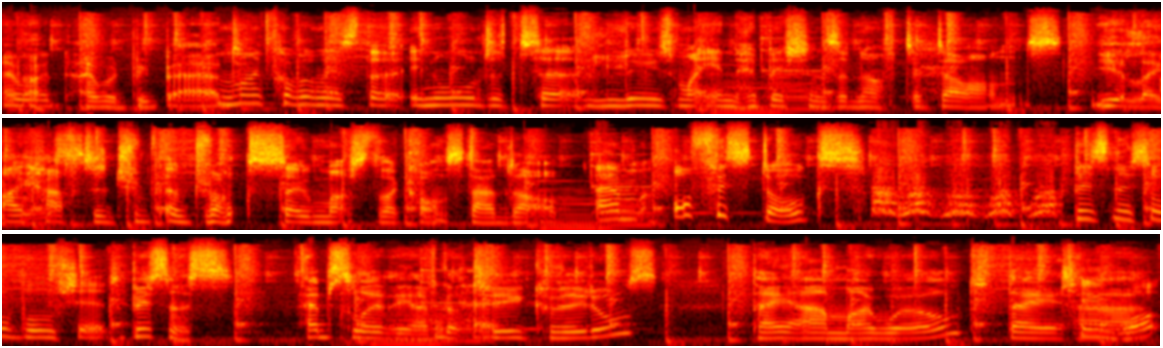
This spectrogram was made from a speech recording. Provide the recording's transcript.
I would I would be bad. My problem is that in order to lose my inhibitions enough to dance, I have to dr- have drunk so much that I can't stand up. Um, office dogs, business or bullshit? business. Absolutely, I've got two cavoodles. They are my world. They Two are what?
